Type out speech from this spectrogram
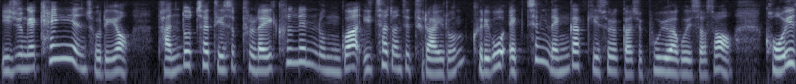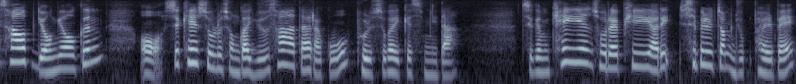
이 중에 KN솔이요. 반도체 디스플레이 클린룸과 2차 전지 드라이룸 그리고 액침 냉각 기술까지 보유하고 있어서 거의 사업 영역은 어, CK솔루션과 유사하다라고 볼 수가 있겠습니다. 지금 KN솔의 PER이 11.68배,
